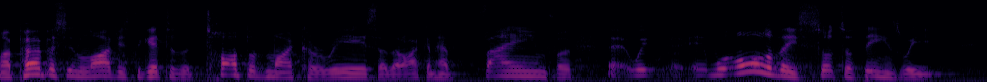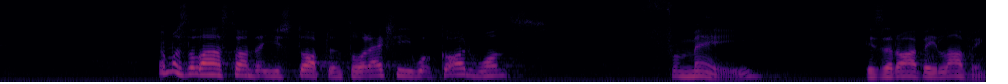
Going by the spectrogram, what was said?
My purpose in life is to get to the top of my career so that I can have fame for uh, we, uh, all of these sorts of things. We. When was the last time that you stopped and thought, actually, what God wants from me is that I be loving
